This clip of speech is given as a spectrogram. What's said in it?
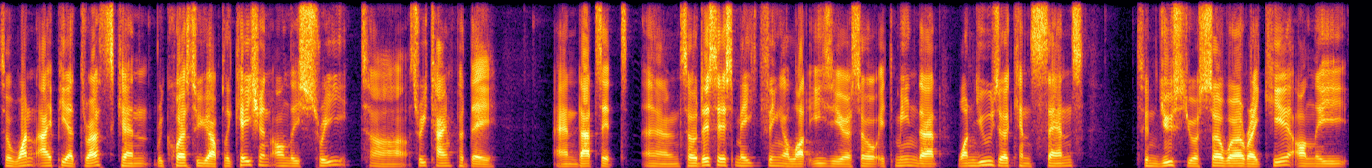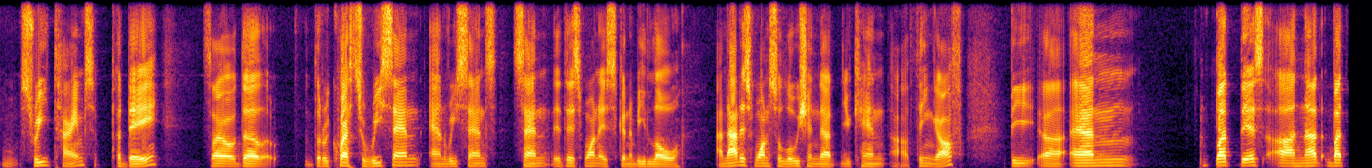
So one IP address can request to your application only three, uh, three times per day and that's it. And so this is making a lot easier. So it means that one user can send, can use your server right here only three times per day. So the the request to resend and resend send this one is going to be low. And that is one solution that you can uh, think of. Be uh, and but there's uh, not but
